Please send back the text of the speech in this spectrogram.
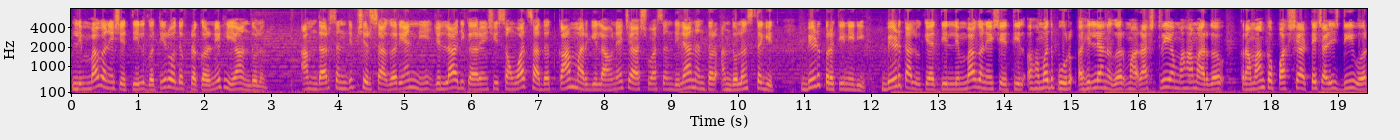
लिंबा गणेश येथील गतिरोधक प्रकरणी ठिय्या आंदोलन. आमदार संदीप क्षीरसागर यांनी जिल्हाधिकाऱ्यांशी संवाद साधत काम मार्गी लावण्याचे आश्वासन दिल्यानंतर आंदोलन स्थगित. बीड प्रतिनिधी बीड तालुक्यातील लिंबा गणेश येथील अहमदपूर अहिल्यानगर राष्ट्रीय महामार्ग क्रमांक पाचशे अठ्ठेचाळीस डी वर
